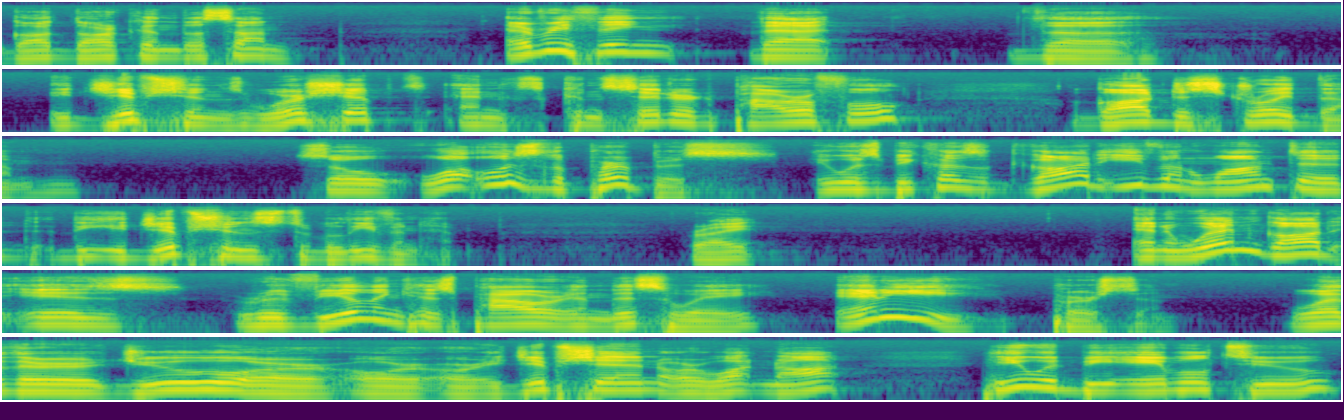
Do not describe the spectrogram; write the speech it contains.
God darkened the sun. Everything that the Egyptians worshipped and considered powerful, God destroyed them. So, what was the purpose? It was because God even wanted the Egyptians to believe in Him, right? And when God is revealing His power in this way, any person, whether Jew or, or, or Egyptian or whatnot, he would be able to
